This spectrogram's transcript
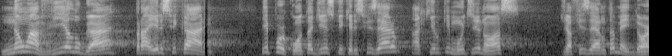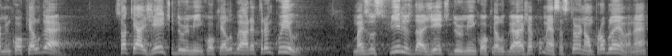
Não havia lugar para eles ficarem. E por conta disso, o que, que eles fizeram? Aquilo que muitos de nós já fizeram também: dormem em qualquer lugar. Só que a gente dormir em qualquer lugar é tranquilo. Mas os filhos da gente dormir em qualquer lugar já começa a se tornar um problema, né?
